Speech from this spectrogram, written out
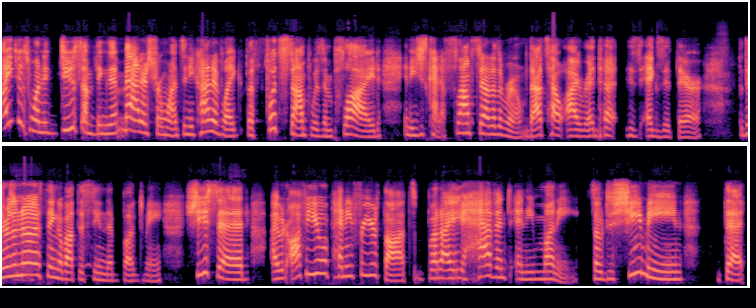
I just want to do something that matters for once, and he kind of like the foot stomp was implied, and he just kind of flounced out of the room. That's how I read that his exit there. But there's another thing about this scene that bugged me. She said, "I would offer you a penny for your thoughts, but I haven't any money." So does she mean that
